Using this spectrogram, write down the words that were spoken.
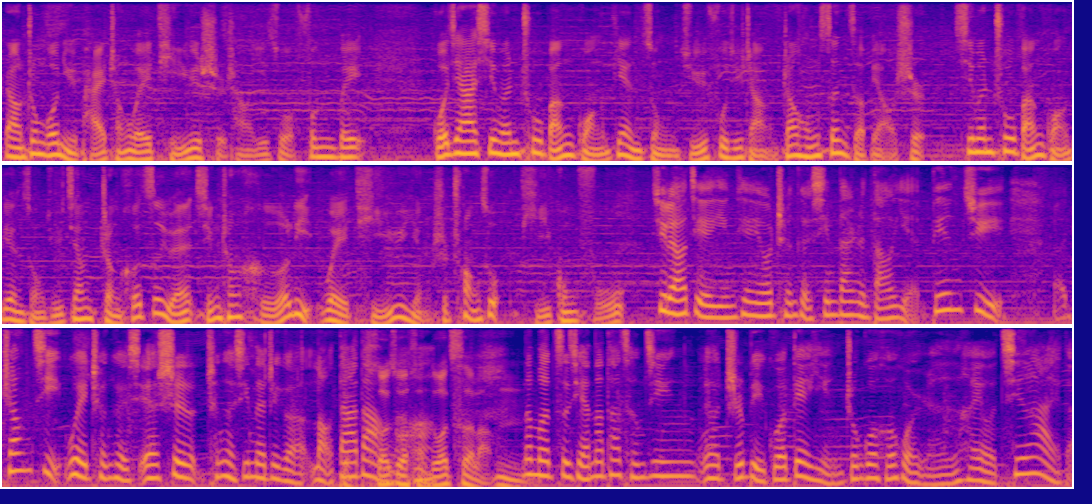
让中国女排成为体育史上一座丰碑。国家新闻出版广电总局副局长张洪森则表示，新闻出版广电总局将整合资源，形成合力，为体育影视创作提供服务。据了解，影片由陈可辛担任导演，编剧呃张继为陈可辛呃是陈可辛的这个老搭档，合作很多次了。嗯，那么此前呢，他曾经呃执笔过电影《中国合伙人》还有《亲爱的》。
